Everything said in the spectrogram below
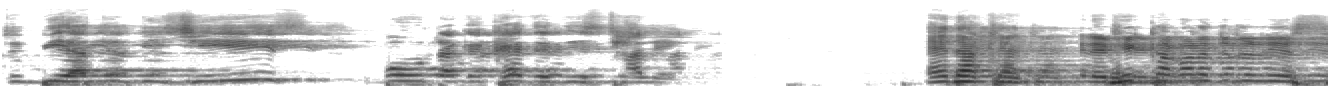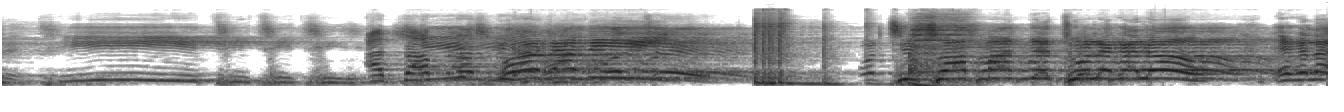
তুই বউটাকে দিস ভিক্ষা করার জন্য নিয়ে এসছে ছি ছি আচ্ছা নানি বলছে। সব মানতে চলে গেল। এগুলা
